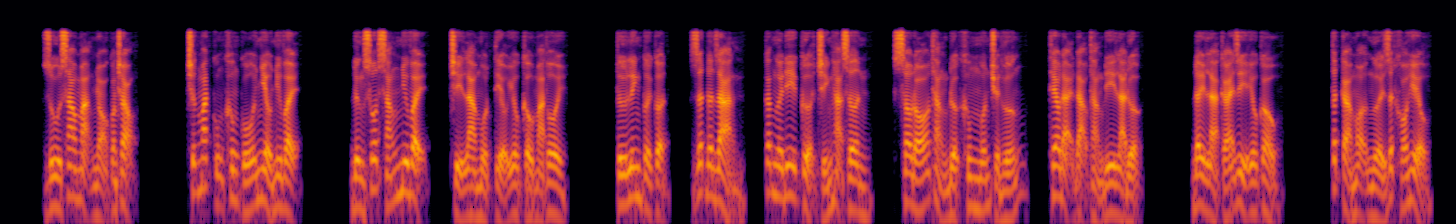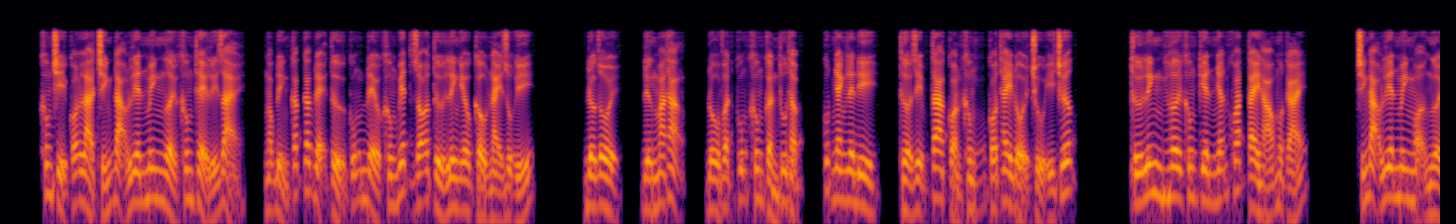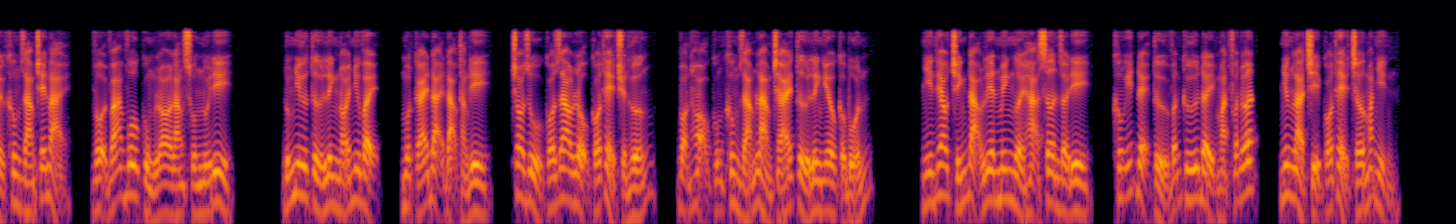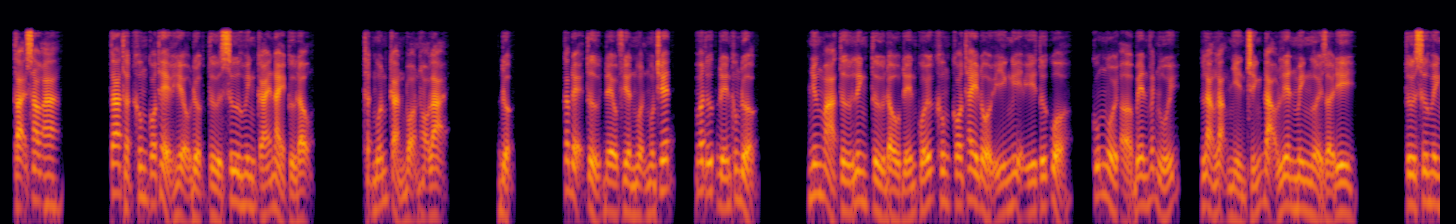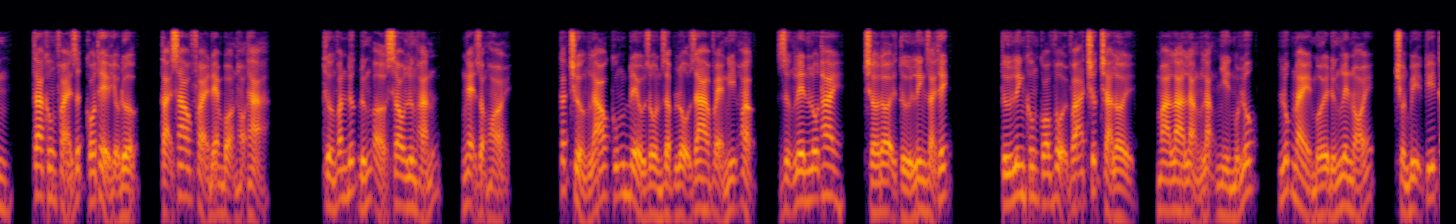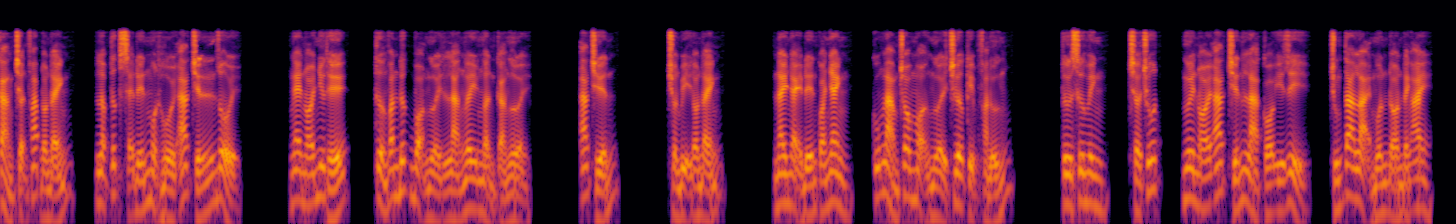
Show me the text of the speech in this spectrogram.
Dù sao mạng nhỏ quan trọng. Trước mắt cũng không cố nhiều như vậy. Đừng sốt sáng như vậy, chỉ là một tiểu yêu cầu mà thôi. Từ linh cười cận rất đơn giản, các người đi cửa chính hạ sơn, sau đó thẳng được không muốn chuyển hướng, theo đại đạo thẳng đi là được. Đây là cái gì yêu cầu? Tất cả mọi người rất khó hiểu không chỉ có là chính đạo liên minh người không thể lý giải, ngọc đỉnh các các đệ tử cũng đều không biết rõ từ linh yêu cầu này dụ ý. Được rồi, đừng ma thẳng, đồ vật cũng không cần thu thập, cút nhanh lên đi, thừa dịp ta còn không có thay đổi chủ ý trước. Thứ linh hơi không kiên nhẫn khoát tay háo một cái. Chính đạo liên minh mọi người không dám chế lại, vội vã vô cùng lo lắng xuống núi đi. Đúng như từ linh nói như vậy, một cái đại đạo thẳng đi, cho dù có giao lộ có thể chuyển hướng, bọn họ cũng không dám làm trái từ linh yêu cầu bốn. Nhìn theo chính đạo liên minh người hạ sơn rời đi, không ít đệ tử vẫn cứ đẩy mặt phất ớt nhưng là chỉ có thể trơ mắt nhìn. Tại sao a? Ta thật không có thể hiểu được từ sư huynh cái này cử động. Thật muốn cản bọn họ lại. Được. Các đệ tử đều phiền muộn muốn chết vất ức đến không được. Nhưng mà từ linh từ đầu đến cuối không có thay đổi ý nghĩ ý tứ của, cũng ngồi ở bên vách núi lẳng lặng nhìn chính đạo liên minh người rời đi. Từ sư minh ta không phải rất có thể hiểu được, tại sao phải đem bọn họ thả? Thường văn đức đứng ở sau lưng hắn, nhẹ giọng hỏi. Các trưởng lão cũng đều dồn dập lộ ra vẻ nghĩ hoặc, dựng lên lỗ thai, chờ đợi từ linh giải thích. Từ linh không có vội vã trước trả lời, mà là lẳng lặng nhìn một lúc lúc này mới đứng lên nói, chuẩn bị kỹ càng trận pháp đòn đánh lập tức sẽ đến một hồi ác chiến đến rồi. Nghe nói như thế, tưởng văn đức bọn người là ngây ngẩn cả người. Ác chiến? Chuẩn bị đón đánh. Nay nhảy đến quá nhanh, cũng làm cho mọi người chưa kịp phản ứng. Từ sư minh, chờ chút, ngươi nói ác chiến là có ý gì, chúng ta lại muốn đón đánh ai?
